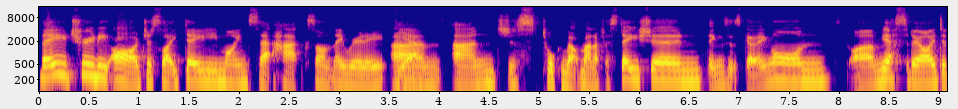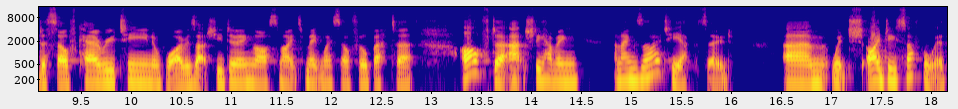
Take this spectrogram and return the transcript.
they truly are just like daily mindset hacks, aren't they? Really, Yeah. um, and just talking about manifestation, things that's going on. Um, yesterday, I did a self care routine of what I was actually doing last night to make myself feel better after actually having an anxiety episode, um, which I do suffer with.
